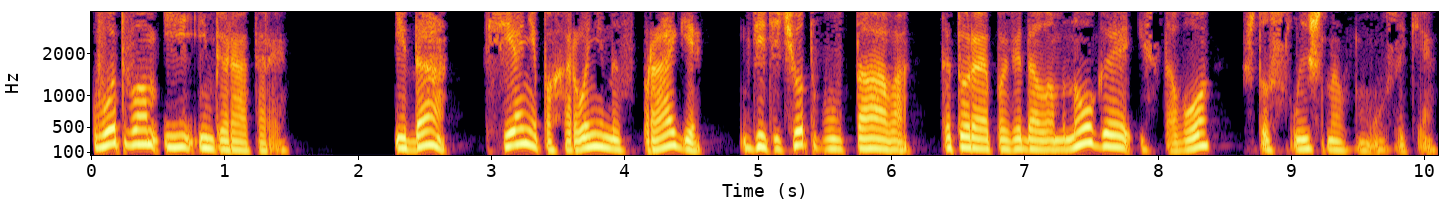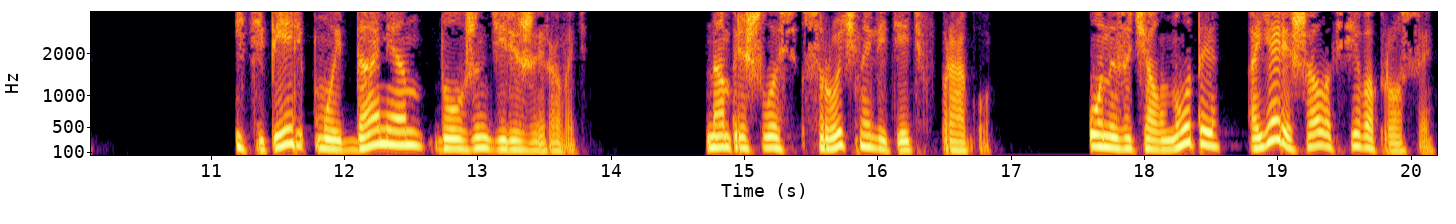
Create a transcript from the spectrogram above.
Вот вам и императоры. И да, все они похоронены в Праге, где течет Вултава, которая повидала многое из того, что слышно в музыке. И теперь мой Дамиан должен дирижировать. Нам пришлось срочно лететь в Прагу. Он изучал ноты, а я решала все вопросы.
